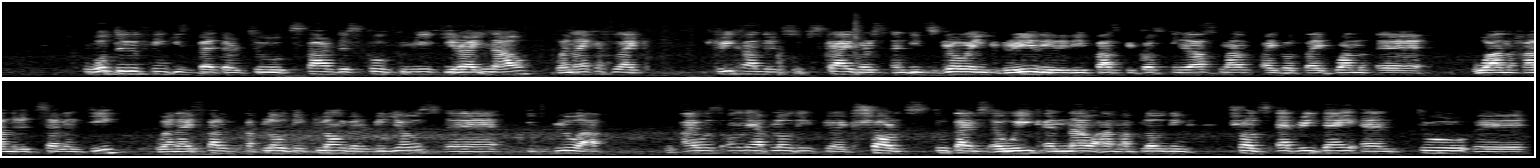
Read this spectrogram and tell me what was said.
what do you think is better to start the Skool community right now when I have like 300 subscribers and it's growing really really fast because in last month I got like one uh, 170 when I started uploading longer videos, uh, it blew up. I was only uploading like shorts two times a week, and now I'm uploading shorts every day and two uh,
